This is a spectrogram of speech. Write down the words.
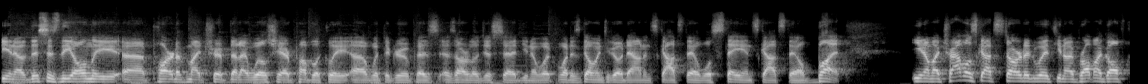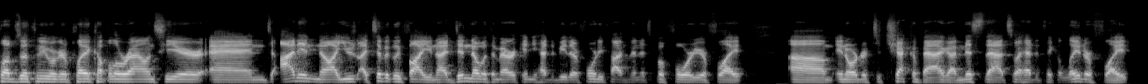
you know, this is the only uh, part of my trip that I will share publicly uh, with the group. As as Arlo just said, you know, what what is going to go down in Scottsdale will stay in Scottsdale. But you know, my travels got started with, you know, I brought my golf clubs with me. We're going to play a couple of rounds here, and I didn't know. I usually, I typically fly United. Didn't know with American, you had to be there 45 minutes before your flight um, in order to check a bag. I missed that, so I had to take a later flight.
